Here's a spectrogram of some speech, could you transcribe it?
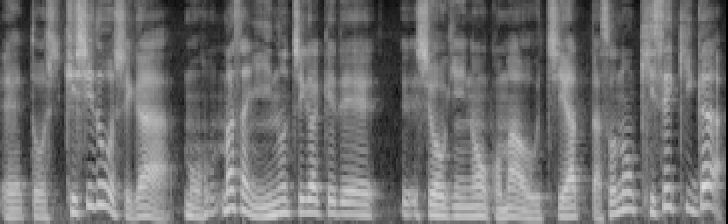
えー、と棋士同士がもうまさに命がけで将棋の駒を打ち合ったその奇跡が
